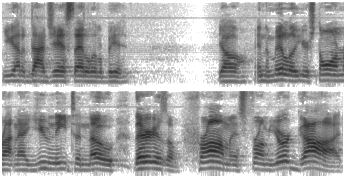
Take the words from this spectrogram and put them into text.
You got to digest that a little bit. Y'all, in the middle of your storm right now, you need to know there is a promise from your God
